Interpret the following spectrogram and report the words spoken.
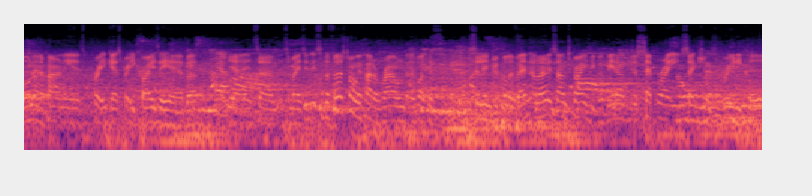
morning. Apparently, it's pretty gets pretty crazy here. But Yeah. yeah, it's um, it's amazing. It's the first time we've had a round of like a cylindrical event. And I know it sounds crazy, but being able to just separate each section is really cool.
